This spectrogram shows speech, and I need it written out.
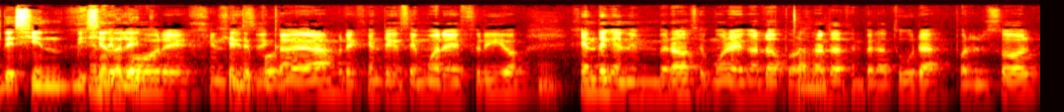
gente diciéndole pobre, gente, gente que se cae de hambre, gente que se muere de frío, gente que en verano se muere de calor por las altas temperaturas, por el sol,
